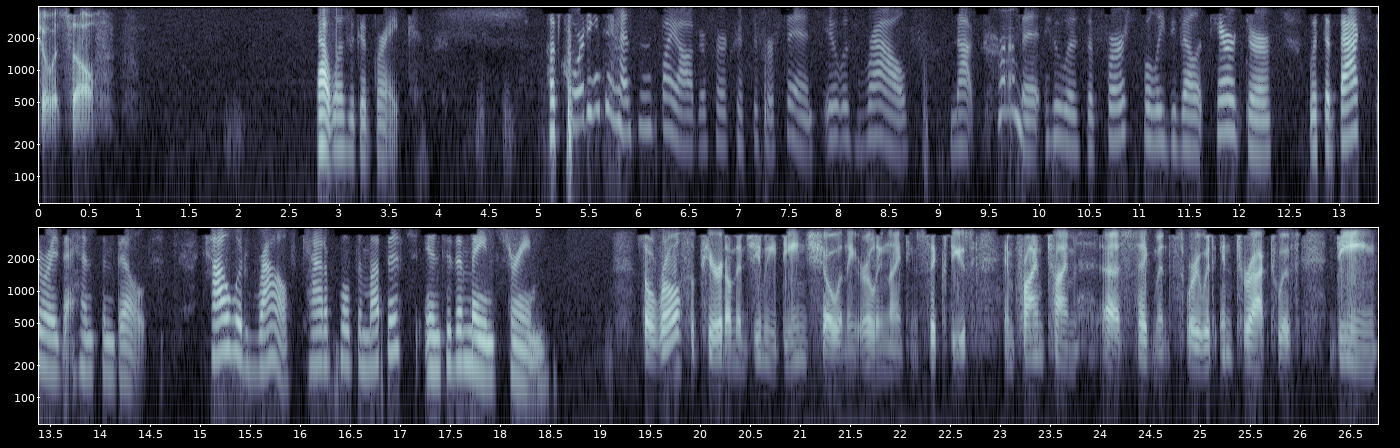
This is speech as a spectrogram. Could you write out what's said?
Show itself. That was a good break. According to Henson's biographer, Christopher Finch, it was Rowlf, not Kermit, who was the first fully developed character with the backstory that Henson built. How would Rowlf catapult the Muppets into the mainstream? So Rowlf appeared on the Jimmy Dean show in the early 1960s in primetime uh, segments where he would interact with Dean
